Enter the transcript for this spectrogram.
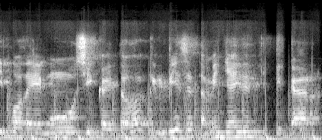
tipo de música y todo, que empiece también ya a identificar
